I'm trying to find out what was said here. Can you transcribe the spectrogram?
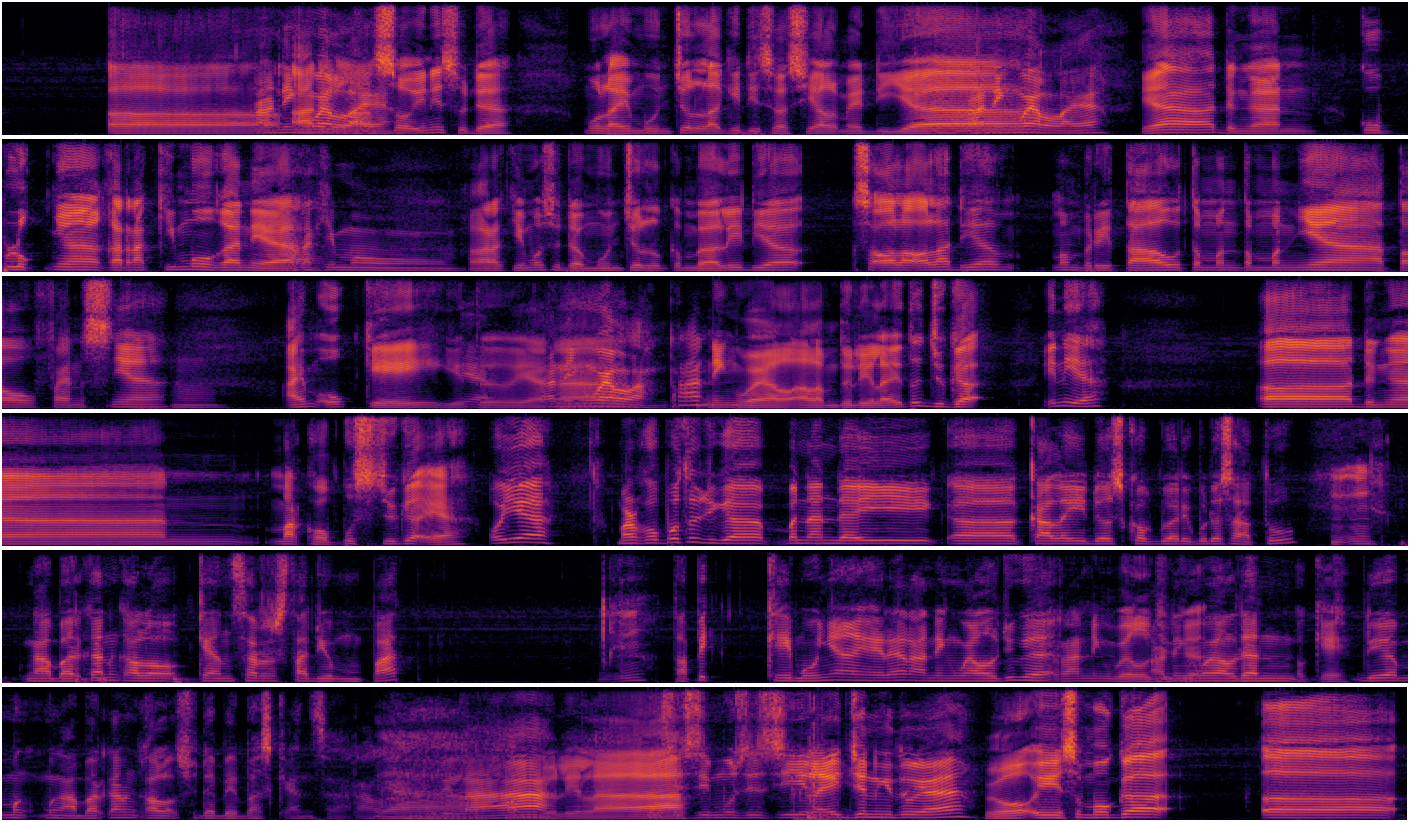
eh Running Ari well lah ya. Lasso ini sudah mulai muncul lagi di sosial media Running well lah ya. ya dengan kupluknya karena Kimo kan ya Karena Kimo. karena Kimo sudah muncul kembali dia seolah-olah dia memberitahu teman-temannya atau fansnya Hmm. I'm okay gitu Iya, ya running kan. well lah. running well alhamdulillah itu juga ini ya eh dengan Markopus juga ya Oh iya, Marco Polo tuh juga menandai eh, Kaleidoskop 2021 Mm-mm. mengabarkan kalau cancer stadium 4 Mm-mm. tapi kemonya akhirnya running well juga. running well running juga well dan Oke. dia meng- mengabarkan kalau sudah bebas cancer. Ya, Alhamdulillah. alhamdulillah Musisi-musisi legend gitu ya. Yoi, semoga eh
